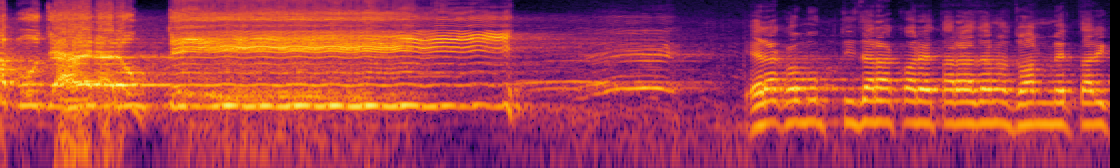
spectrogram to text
আবু জাহেলের উক্তি। এরকম উক্তি যারা করে, তারা যেন জন্মের তারিখ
